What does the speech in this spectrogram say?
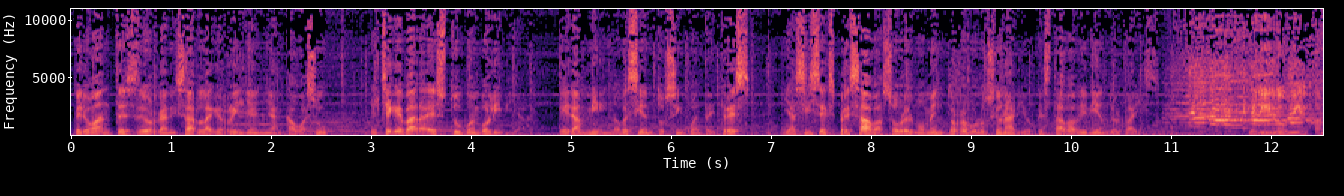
Pero antes de organizar la guerrilla en Ñancahuazú, el Che Guevara estuvo en Bolivia. Era 1953 y así se expresaba sobre el momento revolucionario que estaba viviendo el país. Querido viejo,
